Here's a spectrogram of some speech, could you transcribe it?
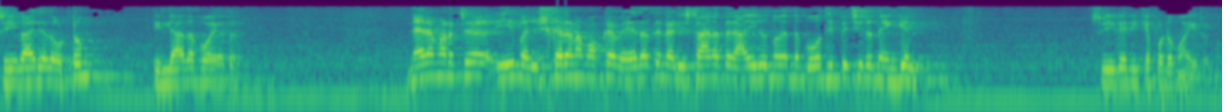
സ്വീകാര്യത ഒട്ടും ഇല്ലാതെ പോയത്. നേരെ മറിച്ച് ഈ പരിഷ്കരണമൊക്കെ വേദത്തിന്റെ അടിസ്ഥാനത്തിലായിരുന്നു എന്ന് ബോധിപ്പിച്ചിരുന്നെങ്കിൽ സ്വീകരിക്കപ്പെടുമായിരുന്നു.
